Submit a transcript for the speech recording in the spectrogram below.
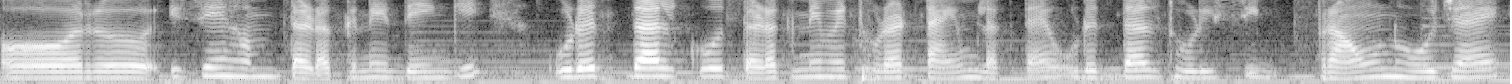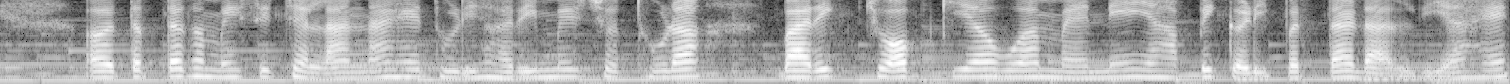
और इसे हम तड़कने देंगे। उड़द दाल को तड़कने में थोड़ा टाइम लगता है। उड़द दाल थोड़ी सी ब्राउन हो जाए तब तक हमें इसे चलाना है। थोड़ी हरी मिर्च और थोड़ा बारीक चॉप किया हुआ मैंने यहाँ पे कड़ी पत्ता डाल दिया है।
